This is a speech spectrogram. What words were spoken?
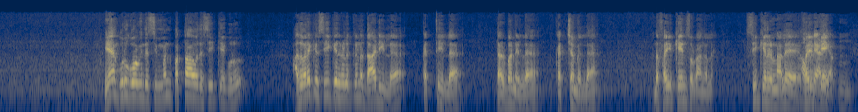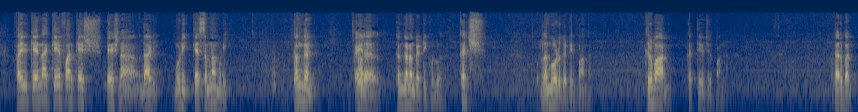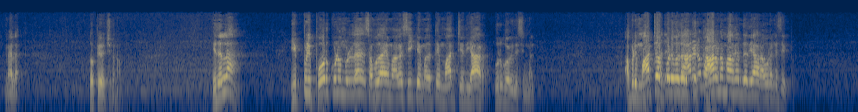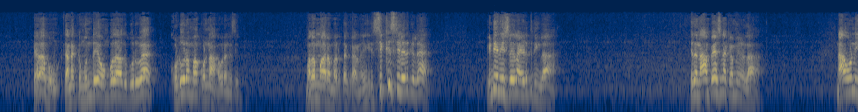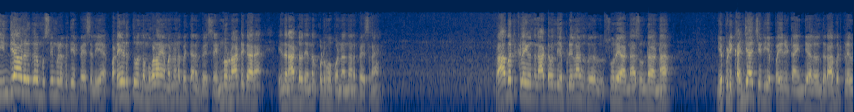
ஏன் குரு கோவிந்த சிம்மன் பத்தாவது சீக்கிய குரு? அது வரைக்கும் சீக்கியர்களுக்குன்னு தாடி இல்ல கத்தி இல்ல டர்பன் இல்ல கச்சம் இல்ல. அந்த ஃபைவ் கேன்னு சொல்றாங்கல்ல. சீக்கியர்கள்னாலே ஃபைவ் கே. ஃபைவ் கேனா கே ஃபார் கேஷ் கேஷ்னா தாடி முடி. கேசம்னா முடி. கங்கன். கையில கங்கணம் கட்டிக் கொள்வது கச். லங்கோடு கட்டியிருப்பாங்க கிருபான் கத்தி வச்சிருப்பாங்க. டர்பன் மேல தொப்பி வச்சுக்கணும். இதெல்லாம் இப்படி போர்க்குணமுள்ள சமுதாயமாக சீக்கிய மதத்தை மாற்றியது யார்? குரு கோவிந்த சிம்மன். அப்படி மாற்றப்படுவதற்கு காரணம் காரணமாக இருந்தது யார்? அவுரங்கசீப். ஏன்னா தனக்கு முந்தைய ஒன்பதாவது குருவை கொடூரமா கொண்டான் அவுரங்கசீப். மதம் மாற மறுத்த காரணம். சிக்கிஸ்டில இருக்குல்ல? இந்தியன் ஹிஸ்டரி எல்லாம் எடுத்துட்டீங்களா? இதை நான் பேசினா கம்மிங்களா நான் ஒண்ணு இந்தியாவில் இருக்கிற முஸ்லீம்களை பற்றியே பேசலையே. படையெடுத்து வந்த முகலாய மன்னனை பற்றி தானே பேசுறேன். இன்னொரு நாட்டுக்காரன் இந்த நாட்டை வந்து என்ன குடும்ப பண்ணான்னு தானே பேசுறேன். ராபர்ட் கிளை வந்து நாட்டை வந்து எப்படி எல்லாம் சூறையாடினா சுண்டாடினா எப்படி கஞ்சா செடியை பயிரிட்டான் இந்தியாவில் வந்து ராபர்ட் கிளை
